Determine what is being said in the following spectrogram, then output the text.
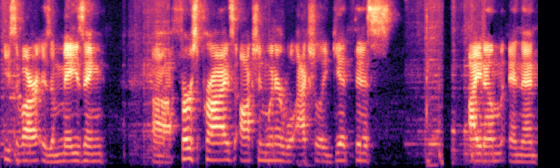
piece of art is amazing. Uh, first prize auction winner will actually get this item, and then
